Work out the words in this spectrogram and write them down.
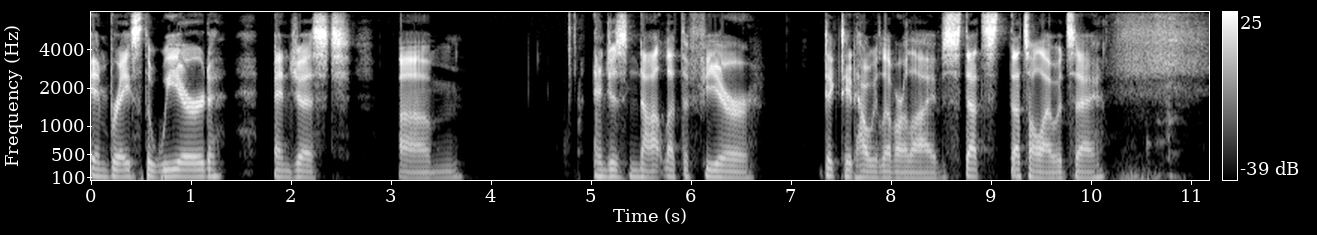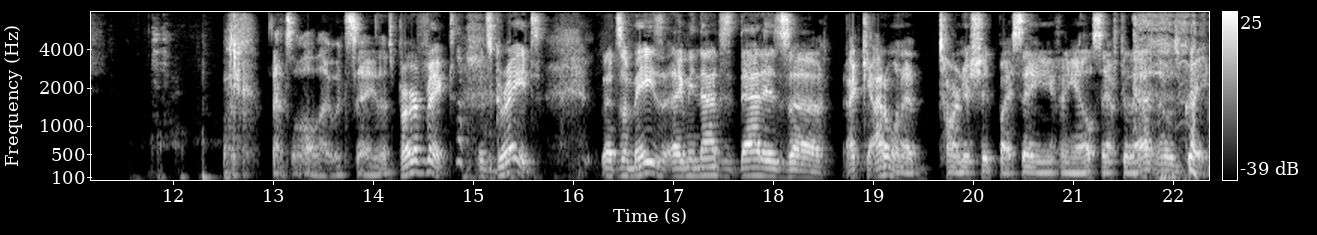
embrace the weird and just um and just not let the fear dictate how we live our lives. That's that's all I would say. That's all I would say. That's perfect. That's great. That's amazing. I mean, that's that is. Uh, I I don't want to tarnish it by saying anything else after that. That was great.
